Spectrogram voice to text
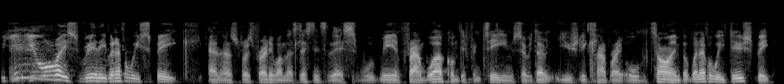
You, you always really, whenever we speak, and I suppose for anyone that's listening to this, me and Fran work on different teams, so we don't usually collaborate all the time. But whenever we do speak,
